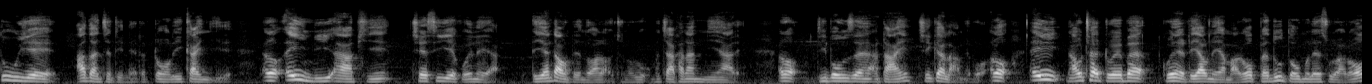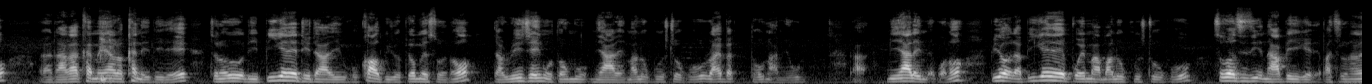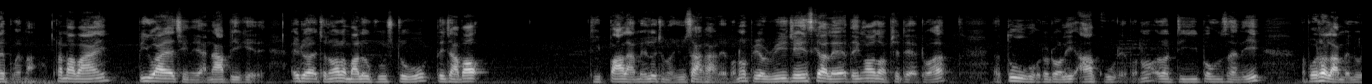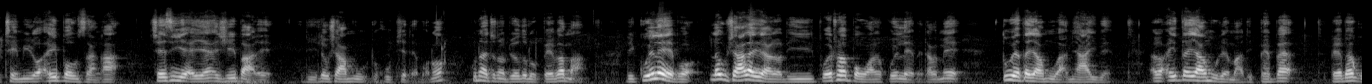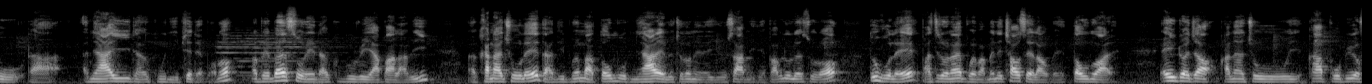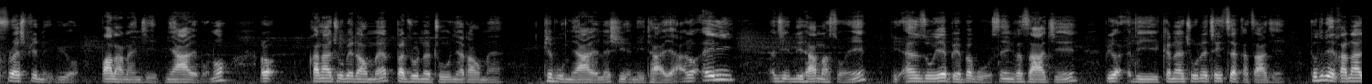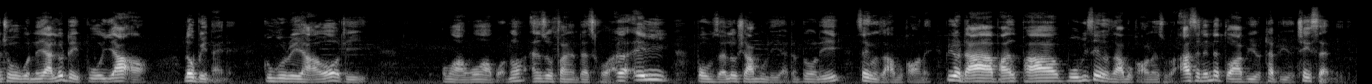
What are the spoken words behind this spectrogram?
သူ့ရဲ့အာသာချက်တွေနဲ့တော်တော်လေးကိုက်ညီတယ် အဲ့တော့အဲ့ဒီနီးအားဖြင့် Chelsea ရဲ့ကွင်းလေကအရန်တောင်တင်သွားတော့ကျွန်တော်တို့မကြာခဏမြင်ရတယ်အဲ့တော့ဒီပုံစံအတိုင်းချင်းကပ်လာမယ်ပေါ့အဲ့တော့အဲ့ဒီနောက်ထပ်တွဲဘက်ကွင်းလေတယောက်နေရာမှာတော့ဘယ်သူသုံးမလဲဆိုတာတော့အဲဒါကခံမရတော့ခက်နေသေးတယ်ကျွန်တော်တို့ဒီပြီးခဲ့တဲ့ data တွေကိုကောက်ပြီးတော့ပြောမယ်ဆိုရင်တော့ဒါ region ကိုသုံးဖို့များတယ်မလို့ gusto ကို right back သုံးတာမျိုးဒါမြင်ရလိမ့်မယ်ပေါ့နော်ပြီးတော့ဒါပြီးခဲ့တဲ့ပွဲမှာမလို့ gusto ကိုစောစောစီးစီးအနာပေးခဲ့တယ်ဘာစီလိုနာရဲ့ပွဲမှာပထမပိုင်းပြီးသွားတဲ့အချိန်တွေကအနာပေးခဲ့တယ်အဲ့တော့ကျွန်တော်တို့မလို့ gusto ကိုတေချာပေါက် ဒီပါလာမယ်လို့ကျွန်တော်ယူဆထားတယ်ပေါ့နော်ပြီးတော့ regions ကလည်းအသိကောင်းဆောင်ဖြစ်တဲ့အတွက်သူ့ကိုတော်တော်လေးအားကိုးတယ်ပေါ့နော်အဲ့တော့ဒီပုံစံလေးပေါ်ထွက်လာမယ်လို့ထင်ပြီးတော့အဲ့ဒီပုံစံက Chelsea ရဲ့အရန်အရေးပါတဲ့ဒီလှုပ်ရှားမှုတစ်ခုဖြစ်တယ်ပေါ့နော်ခုနကကျွန်တော်ပြောသလိုဘယ်ဘက်မှာဒီကွင်းလေပေါ့လှုပ်ရှားလိုက်ရတော့ဒီပွဲထွက်ပုံကတော့ကွင်းလေပဲဒါပေမဲ့သူ့ရဲ့တက်ရောက်မှုကအများကြီးပဲအဲ့တော့အဲ့တက်ရောက်မှုတွေမှာဒီဘယ်ဘက်ဘယ်ဘက်ကိုဒါအများကြီးဒါအကူအညီဖြစ်တယ်ပေါ့နော်ဘယ်ဘက်ဆိုရင်ဒါကူကူရီယာပါလာပြီ ခန္ဓာချိုလဲဒါဒီပွဲမှာသုံးဖို့များတယ်လို့ကျွန်တော်အနေနဲ့ယူဆမိတယ်ဘာဖြစ်လို့လဲဆိုတော့သူ့ကိုလည်းဘာစီလိုနာရဲ့ပွဲမှာမိနစ်60လောက်ပဲသုံးသွားတယ်အဲ့ဒီအတွက်ကြောင့်ခန္ဓာချိုကပို့ပြီးတော့ fresh ဖြစ်နေပြီးတော့ပါလာနိုင်ခြေများတယ်ပေါ့နော်အဲ့တော့ခန္ဓာချိုပဲတောင်းမယ် petronato ညတောင်းမယ်ဖြစ်ဖို့များတယ်လက်ရှိအနေထားအရအဲ့တော့အဲ့ဒီအနေထားမှာဆိုရင်ဒီအန်ဇိုရဲ့ဘယ်ဘက်ကိုအစင်ကစားခြင်းပြီးတော့ဒီကနာချိုနဲ့ချိတ်ဆက်ကစားခြင်းသူတို့ပြကနာချိုကိုနေရာလွတ်တွေပိုရအောင်လုပ်ပေးနိုင်တယ်ကူဂူရီယာရောဒီဟိုဟာဟိုဟာပေါ့နော်အန်ဇိုဖန်နဒက်ကိုအဲ့တော့အဲ့ဒီ ပုံစံလှုပ်ရှားမှုလေးကတော်တော်လေးစိတ်ဝင်စားဖို့ကောင်းတယ်ပြီးတော့ဒါဘာဘာပိုပြီးစိတ်ဝင်စားဖို့ကောင်းလဲဆိုတော့အာဆင်နယ်နဲ့တွားပြီးတော့ထပ်ပြီးတော့ချိတ်ဆက်နေတယ်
